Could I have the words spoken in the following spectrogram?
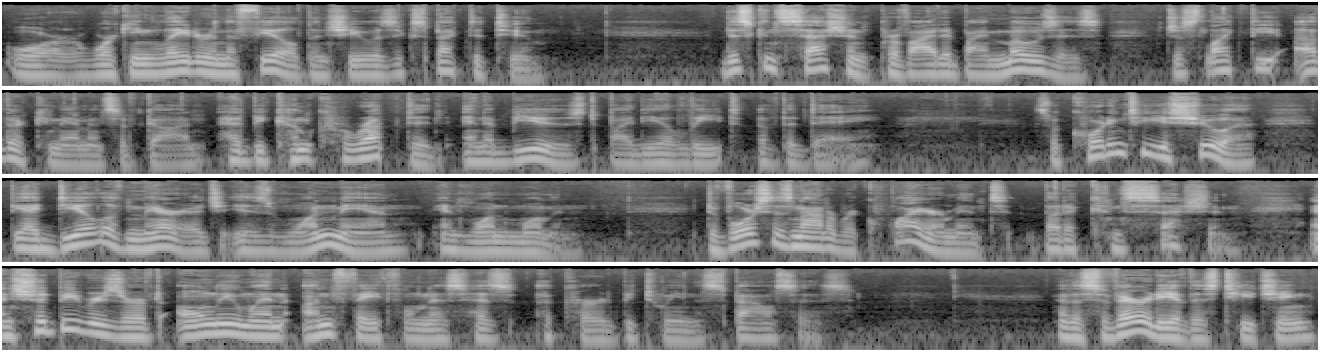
or working later in the field than she was expected to. This concession provided by Moses, just like the other commandments of God, had become corrupted and abused by the elite of the day. So, according to Yeshua, the ideal of marriage is one man and one woman. Divorce is not a requirement, but a concession, and should be reserved only when unfaithfulness has occurred between the spouses. Now, the severity of this teaching,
